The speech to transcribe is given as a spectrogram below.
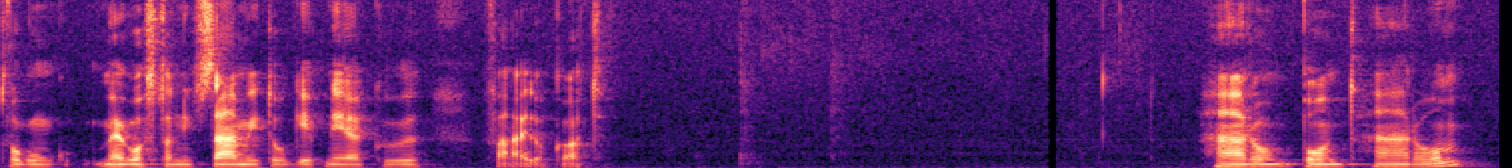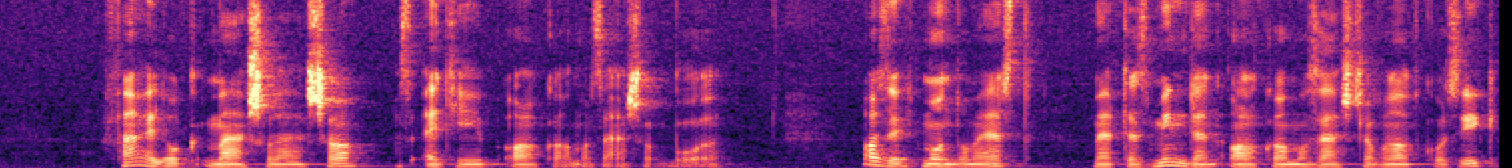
fogunk megosztani számítógép nélkül fájlokat. 3.3 Fájlok másolása az egyéb alkalmazásokból. Azért mondom ezt, mert ez minden alkalmazásra vonatkozik,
